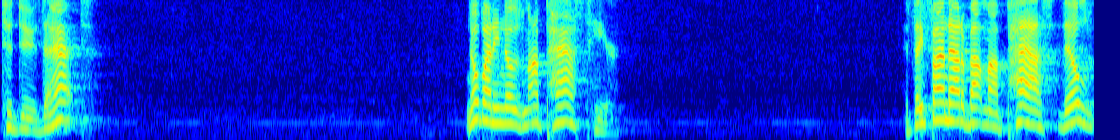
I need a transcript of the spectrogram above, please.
to do that. Nobody knows my past here. If they find out about my past, they'll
